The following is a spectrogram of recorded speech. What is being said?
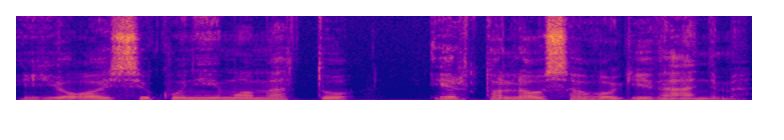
jo įsikūnymo metu ir toliau savo gyvenime.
